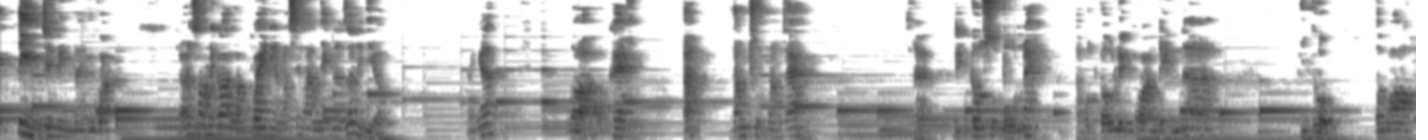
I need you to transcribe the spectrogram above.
cách tìm trên mình là như vậy đó sau này các bạn làm quen thì nó sẽ làm nhanh hơn rất là nhiều. Đấy nhá. Rồi ok. Đó năm chục làm ra à, đến câu số 4 này là một câu liên quan đến uh, hình hộp tâm o.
